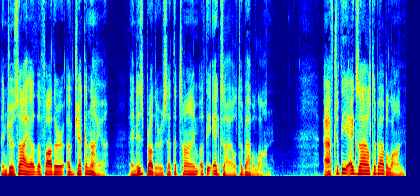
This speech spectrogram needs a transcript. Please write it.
and Josiah the father of Jeconiah, and his brothers at the time of the exile to Babylon. After the exile to Babylon,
